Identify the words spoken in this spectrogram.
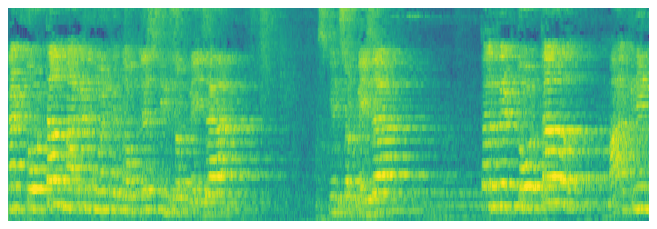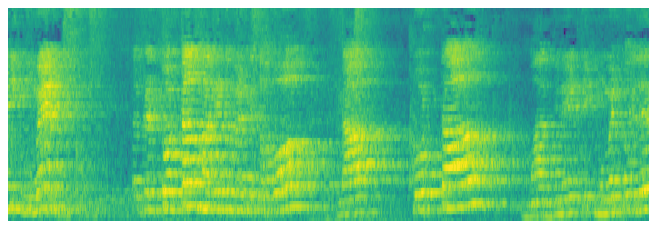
ना टोटल मैग्नेटिक मोमेंट केता हबो स्क्रीनशॉट ले जा स्क्रीनशॉट ले जा তাহলে টোটাল ম্যাগনেটিক মোমেন্ট তাহলে টোটাল ম্যাগনেটিক মোমেন্ট কেতে হবো না টোটাল ম্যাগনেটিক মোমেন্ট কইলে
